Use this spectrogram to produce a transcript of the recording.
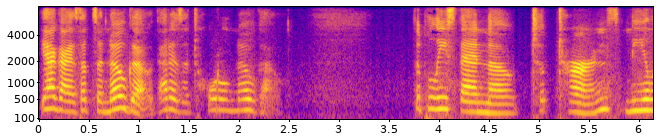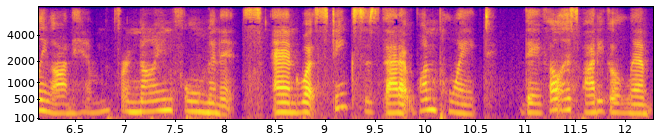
yeah, guys, that's a no go. That is a total no go. The police then, though, took turns kneeling on him for nine full minutes. And what stinks is that at one point, they felt his body go limp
